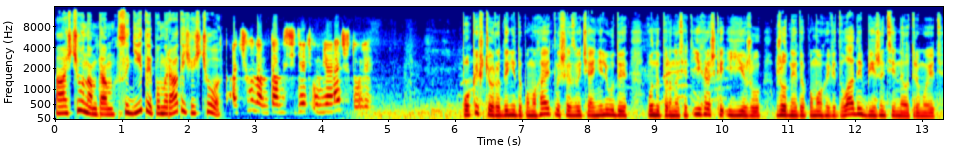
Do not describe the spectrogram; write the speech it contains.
А що нам там? Сидіти, помирати чи що? А що нам там сидеть, умирать, что ли? Поки що родині допомагають лише звичайні люди. Вони приносять іграшки і їжу. Жодної допомоги від влади біженці не отримують.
